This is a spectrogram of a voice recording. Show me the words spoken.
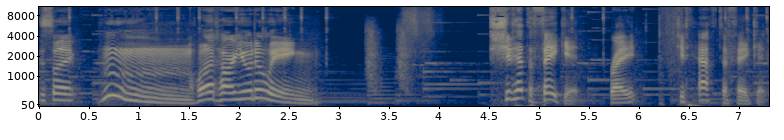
It's like, hmm, what are you doing? She'd have to fake it, right? She'd have to fake it.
